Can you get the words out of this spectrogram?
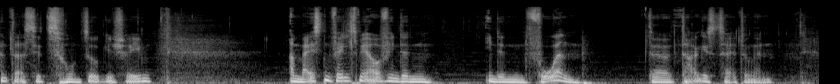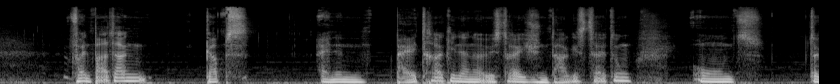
das jetzt so und so geschrieben. Am meisten fällt es mir auf in den, in den Foren der Tageszeitungen. Vor ein paar Tagen gab es einen Beitrag in einer österreichischen Tageszeitung und da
